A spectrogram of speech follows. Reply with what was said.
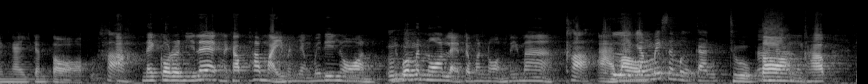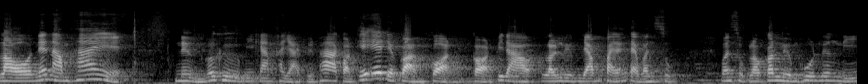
ยังไงกันต่อค่ะอะในกรณีแรกนะครับ ถ้าไหมมันยังไม่ได้นอน หรือว่ามันนอนแหละแต่มันนอนไม่มากค่ะอ่าคือเรายังไม่เสมอกันถูกต้องอ่าฮะครับ เราแนะนำให้หนึ่งก็คือมีการขยายผืนผ้าก่อนเอ๊ะเอ๊ะเดี๋ยวก่อนก่อนก่อนพี่ดาว เราลืมย้ำไปตั้งแต่วันศุกร์วันศุกร์เราก็ลืมพูดเรื่องนี้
